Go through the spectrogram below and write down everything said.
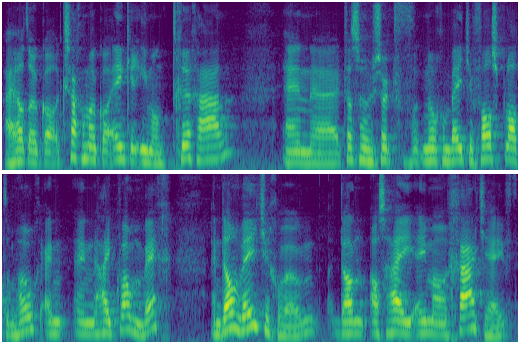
Hij had ook al, ik zag hem ook al één keer iemand terughalen. En het was een soort nog een beetje vals plat omhoog. En, en hij kwam weg. En dan weet je gewoon, dan als hij eenmaal een gaatje heeft,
